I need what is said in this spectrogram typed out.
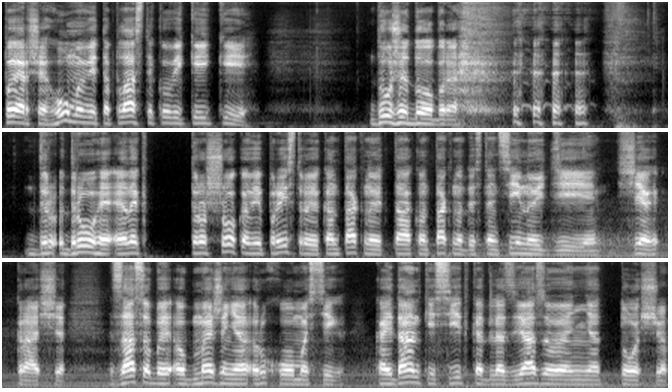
Перше, гумові та пластикові кийки. Дуже добре. Друге, електрошокові пристрої контактної та контактно-дистанційної дії. Ще краще. Засоби обмеження рухомості, кайданки, сітка для зв'язування тощо.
